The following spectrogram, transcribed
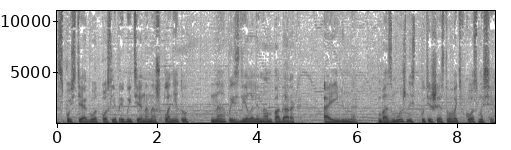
Спустя год после прибытия на нашу планету Напы сделали нам подарок, а именно возможность путешествовать в космосе.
